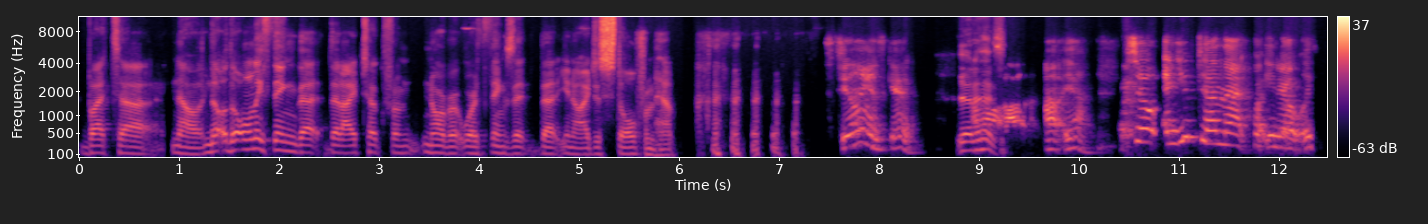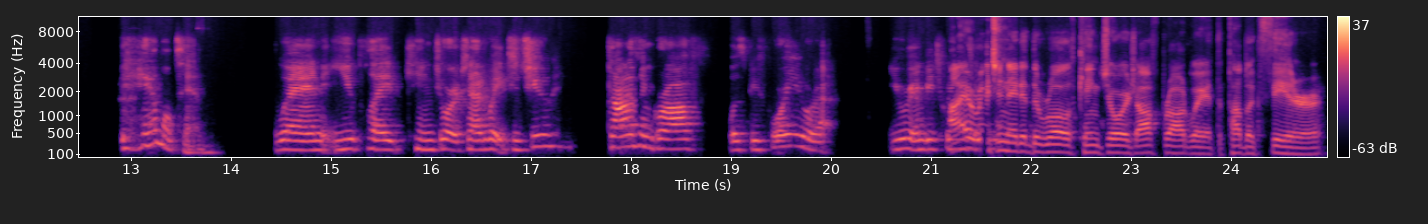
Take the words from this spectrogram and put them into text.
But uh, no, no, the only thing that that I took from Norbert were things that that you know I just stole from him. Stealing is good. Yeah, it uh, is. Uh, yeah. So, and you've done that, you know, Hamilton when you played King George. Now, wait, did you, Jonathan Groff was before you or you were in between? I originated the role of King George off Broadway at the Public Theater.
